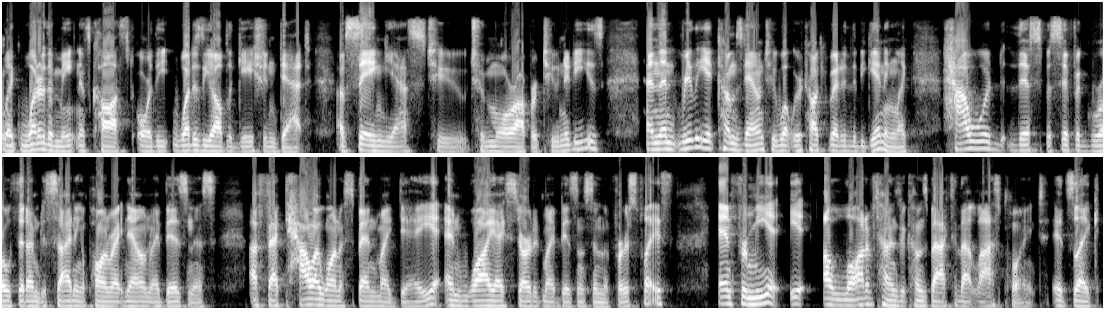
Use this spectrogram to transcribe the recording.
like what are the maintenance costs or the what is the obligation debt of saying yes to to more opportunities? And then really it comes down to what we were talking about in the beginning like how would this specific growth that i'm deciding upon right now in my business affect how i want to spend my day and why i started my business in the first place? And for me it, it a lot of times it comes back to that last point. It's like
